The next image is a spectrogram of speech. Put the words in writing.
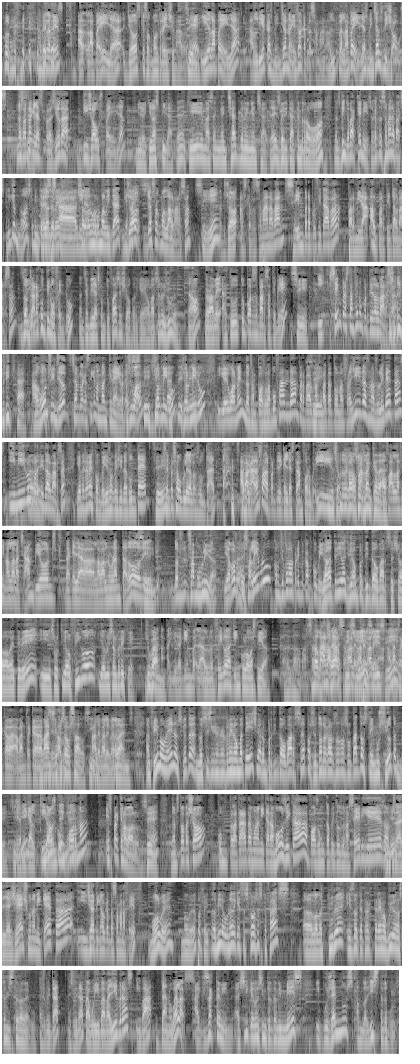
a més a més, la paella, jo és que sóc molt tradicional, Sí. eh? I la paella, el dia que es menja no és el cap de setmana. El- La paella es menja els dijous. No saps Sí. aquella expressió de dijous paella? Mira, aquí m'has pillat, eh? Aquí m'has enganxat ben enganxat, eh? És veritat, tens raó. Doncs vinga, va, què més? El cap de setmana, va, explica'm, no? És que m'interessa Doncs, saber ah, això mira, de normalitat. Què Jo, fas? jo sóc molt del Barça. Sí? Doncs jo, els caps de setmana abans, sempre aprofitava per mirar el partit del Barça. Doncs ara continuo fent-ho. Doncs ja em diràs com tu fas, això, perquè el Barça no juga. No? Però a veure, a tu, tu poses Barça TV Sí, i sempre estan fent un partit del Barça. això és veritat. Alguns fins i tot sembla que estiguin en blanc i negre, però és igual, Sí, jo el miro, sí. jo el miro, i jo igualment doncs, em poso la bufanda, em preparo Sí. unes patatones fregides, unes olivetes, i miro Està el partit bé. del Barça. I a més a més, com que jo sóc així de tontet, Sí. sempre se m'oblida el resultat. A vegades fan el partit aquell de Stamford Bridge, es van quedar. o fan la final de la Champions, d'aquella, la del 92, Sí. i, jo, doncs se m'oblida. Llavors Està bé. ho celebro com si fos el primer cop que ho Jo miro. l'altre dia vaig mirar un partit del Barça, això, a BTV, i sortia el Figo i el Luis Enrique, jugant. Ah, I de quin, el Figo de quin color vestia? El del Barça, del Barça. Ah, del Barça, sí, vale, sí, vale, vale. sí, sí. Abans de que, abans de que Abans que fes el- salt, sí. Vale, vale, vale. Abans. En fi, molt bé, no, escolta, no sé si és exactament el mateix veure un partit del Barça, però si no te'n recordes el resultat, doncs té emoció, també. Sí, Mira, sí. Miquel, qui Ja no es entenc, conforma és perquè no vol. Sí. Eh? Doncs tot això, completat amb una mica de música, poso un capítol d'una sèrie, doncs Sí. eh, llegeixo una miqueta i ja tinc el cap de setmana fet. Molt bé, molt bé, perfecte. Mira, una d'aquestes coses que fas, eh, la lectura, és del que tractarem avui de la nostra llista de 10. És veritat, és veritat. Avui va de llibres i va de novel·les. Exactament. Així que no ens entretenim més i posem-nos amb la llista d'avui.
